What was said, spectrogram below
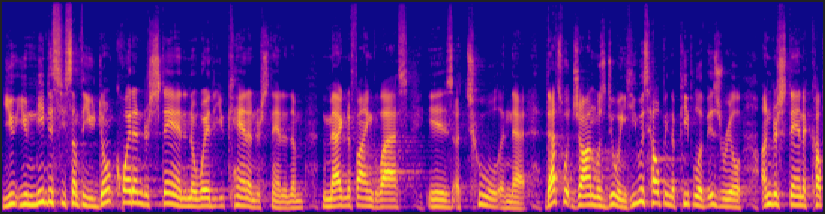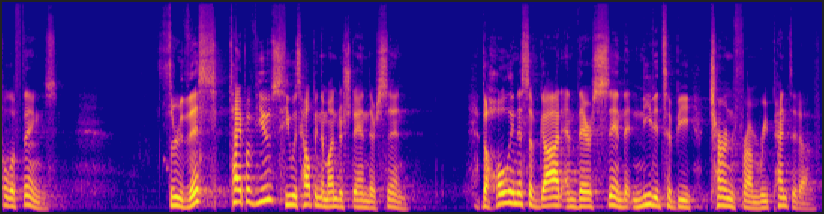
You, you need to see something you don't quite understand in a way that you can understand it. The, the magnifying glass is a tool in that. That's what John was doing. He was helping the people of Israel understand a couple of things. Through this type of use, he was helping them understand their sin, the holiness of God and their sin that needed to be turned from, repented of.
